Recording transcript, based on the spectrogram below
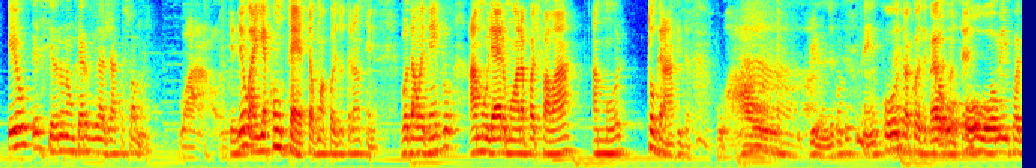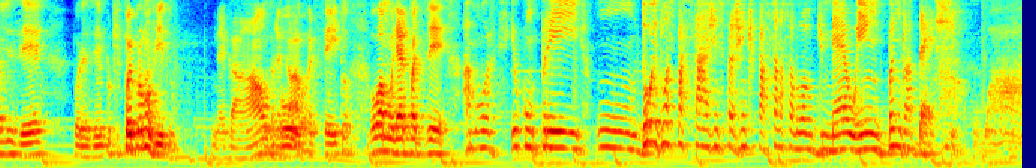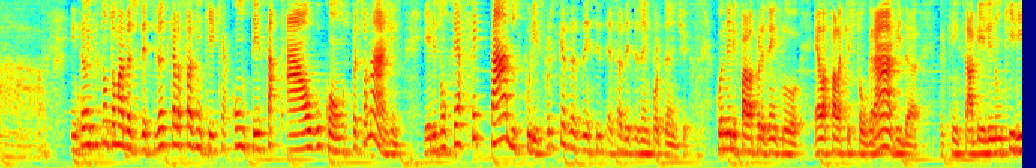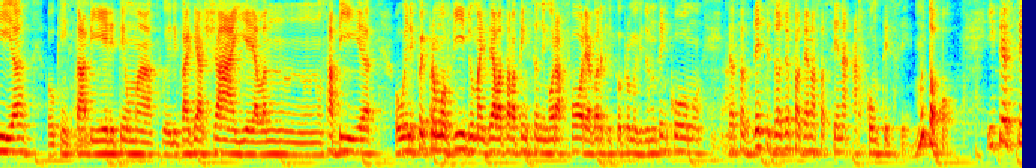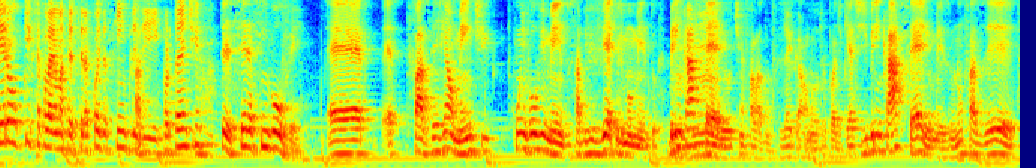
Eu, esse ano, não quero viajar com a sua mãe. Uau, entendeu? Aí acontece alguma coisa outra na cena. Vou dar um exemplo. A mulher uma hora pode falar, amor, tô grávida. Uau! Grande acontecimento. Outra né? coisa que É, pode ou- acontecer. Ou o homem pode dizer, por exemplo, que foi promovido. Legal, Coisa legal, boa. perfeito. Ou a mulher pode dizer: Amor, eu comprei um, dois, duas passagens pra gente passar nossa lua de mel em Bangladesh. Uau! Então, essas são tomadas de decisões que elas fazem o quê? Que aconteça algo com os personagens. Eles vão ser afetados por isso. Por isso que essa deci- essa decisão é importante. Quando ele fala, por exemplo, ela fala que estou grávida, quem sabe ele não queria, ou quem sabe ele tem uma. ele vai viajar e ela não sabia, ou ele foi promovido, mas ela estava pensando em morar fora e agora que ele foi promovido não tem como. Então essas decisões vão fazer a nossa cena acontecer. Muito bom. E terceiro, o que que você falaria uma terceira coisa simples e importante? A terceira é se envolver. É, é fazer realmente com envolvimento, sabe? Viver aquele momento. Brincar a sério, eu tinha falado Legal. no outro podcast, de brincar a sério mesmo, não fazer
